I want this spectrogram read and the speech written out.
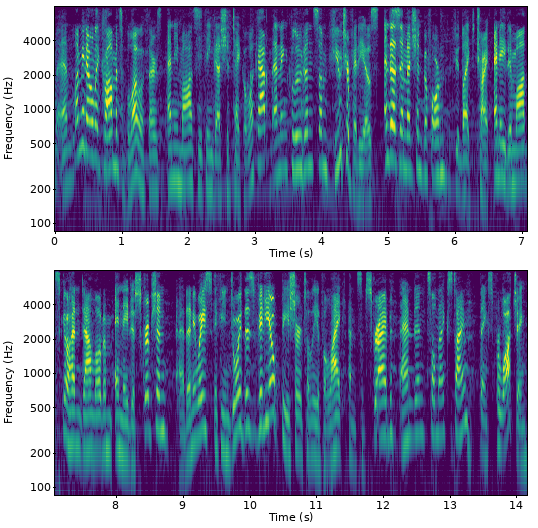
and let me know in the comments below if there's any mods you think I should take a look at and include in some future videos. And as I mentioned before, if you'd like to try any of the mods, go ahead and download them in the description. And anyways, if you enjoyed this video, be sure to leave a like and subscribe. And until next time, thanks for watching.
